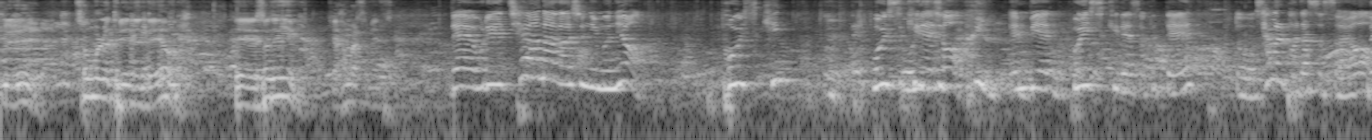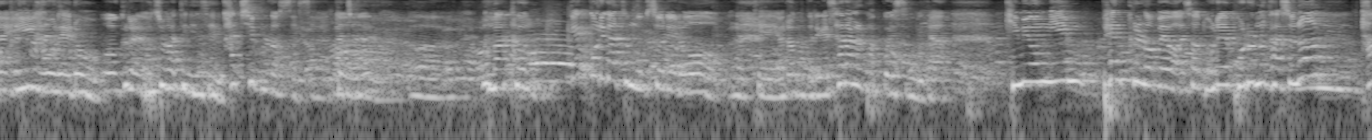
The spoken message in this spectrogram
김치를 선물로 드렸는데요. 네, 선생님 자, 한 말씀 해주세요. 네, 우리 최연아 가수님은요. 보이스킨? 네, 보이스킨에서 MBN 보이스킨에서 그때 또 상을 받았었어요. 네, 이 가- 노래로 어, 그래요. 고추 같은 인생. 같이 불렀었어요. 또 맞아요. 어, 그만큼 꾀꼬리 같은 목소리로 이렇게 여러분들에게 사랑을 받고 있습니다. 김용님 팬클럽에 와서 노래 부르는 가수는 다.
